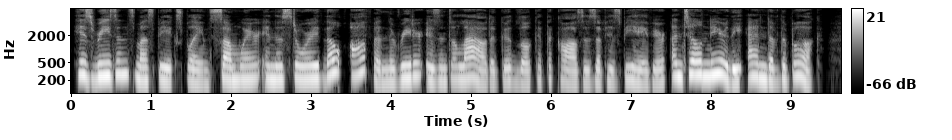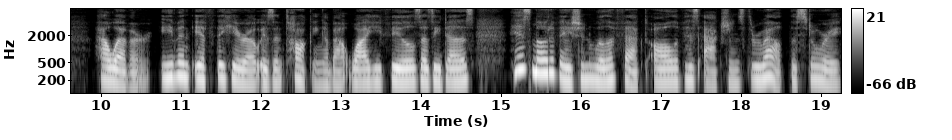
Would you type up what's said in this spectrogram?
His reasons must be explained somewhere in the story, though often the reader isn't allowed a good look at the causes of his behavior until near the end of the book. However, even if the hero isn't talking about why he feels as he does, his motivation will affect all of his actions throughout the story.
